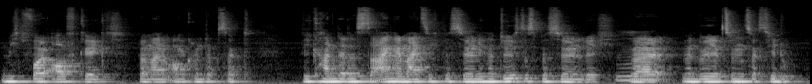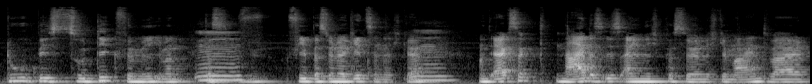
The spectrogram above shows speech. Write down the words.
mich voll aufgeregt bei meinem Onkel und habe gesagt, wie kann der das sagen? Er meint es nicht persönlich. Natürlich ist das persönlich. Weil, wenn du jetzt jemand sagst, hey, du, du bist zu dick für mich, ich meine, das viel persönlicher geht es ja nicht, gell? Mhm. Und er hat gesagt, nein, das ist eigentlich nicht persönlich gemeint, weil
